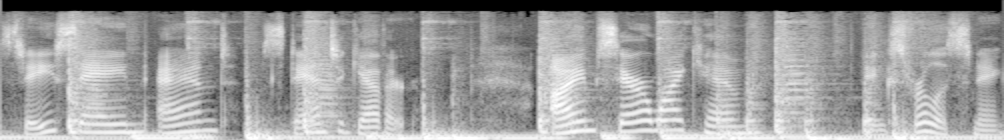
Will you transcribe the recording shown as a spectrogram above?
stay sane, and stand together. I'm Sarah Y. Kim. Thanks for listening.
